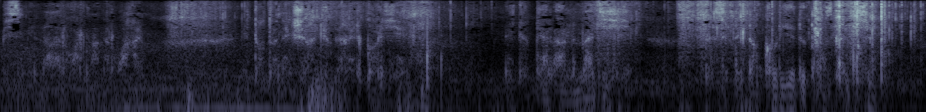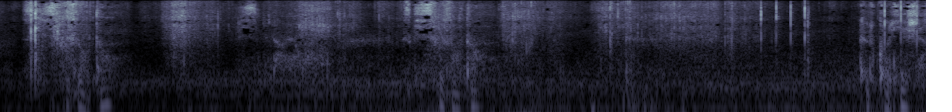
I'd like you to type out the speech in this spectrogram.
Bismillah ar-Rahman ar-Rahim. Étant donné que j'ai récupéré le collier et que Kalal m'a dit que c'était un collier de transcription, ce qui sous-entend. Bismillah ar-Rahman. Ce qui sous-entend que le collier cher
